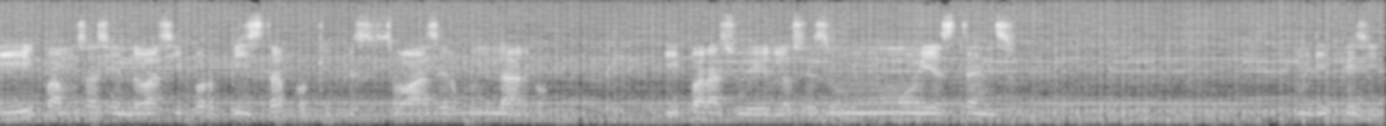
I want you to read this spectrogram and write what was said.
y vamos haciendo así por pista porque pues esto va a ser muy largo y para subirlos es muy extenso muy difícil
